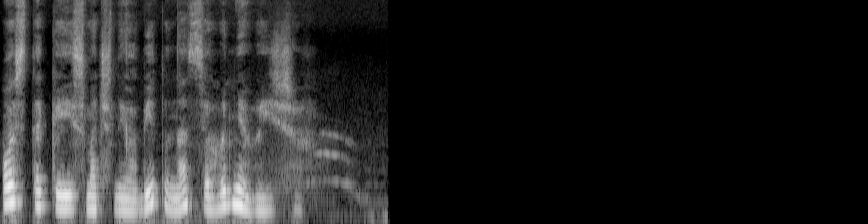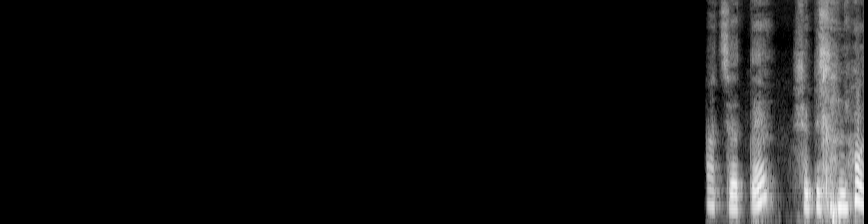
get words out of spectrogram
Ось такий смачний обід у нас сьогодні вийшов. А це те, що після нього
